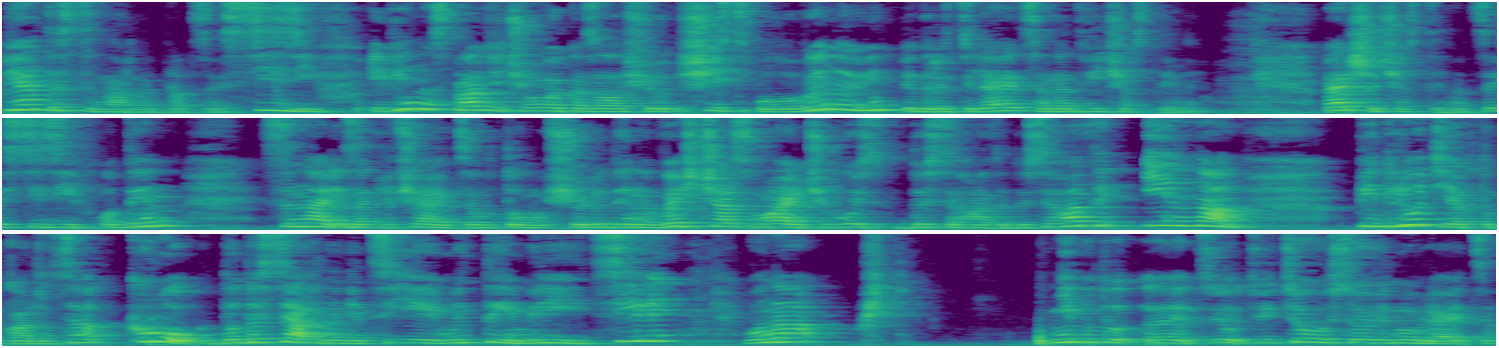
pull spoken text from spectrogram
П'ятий сценарний процес Сізіф. І він насправді, чому я казала, що 6,5 він підрозділяється на дві частини. Перша частина це Сізіф 1. Сценарій заключається в тому, що людина весь час має чогось досягати, досягати, і на підльоті, як то кажуть, за крок до досягнення цієї мети, мрії, цілі, вона нібито е, від цього всього відмовляється.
